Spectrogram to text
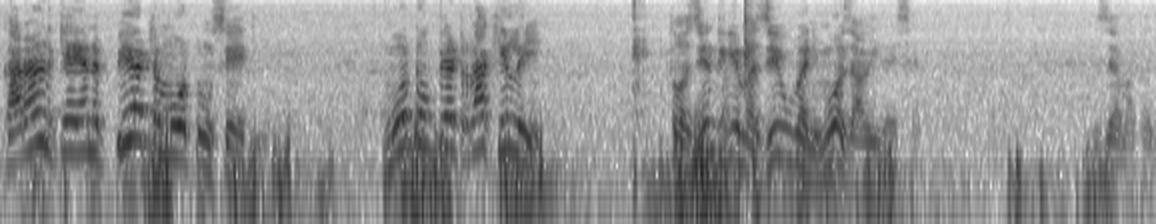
કારણ કે એને પેટ મોટું છે એટલે. મોટું પેટ રાખી લઈ તો જિંદગીમાં જીવવાની મોજ આવી જાય છે. જય માતાજી.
